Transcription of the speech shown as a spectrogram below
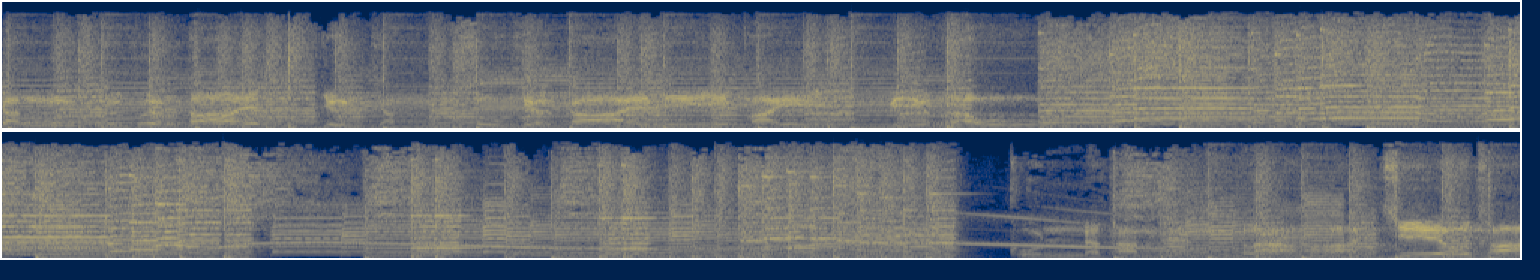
กันคือเพื่อนตายยืนหยัด กล้าหาญเชี่ยวชา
